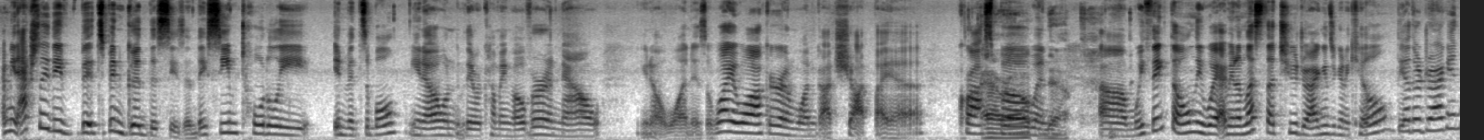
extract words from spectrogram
I mean, actually they've it's been good this season. They seem totally invincible, you know, when they were coming over and now, you know, one is a White Walker and one got shot by a crossbow Arrow, and yeah. um, we think the only way I mean unless the two dragons are gonna kill the other dragon,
